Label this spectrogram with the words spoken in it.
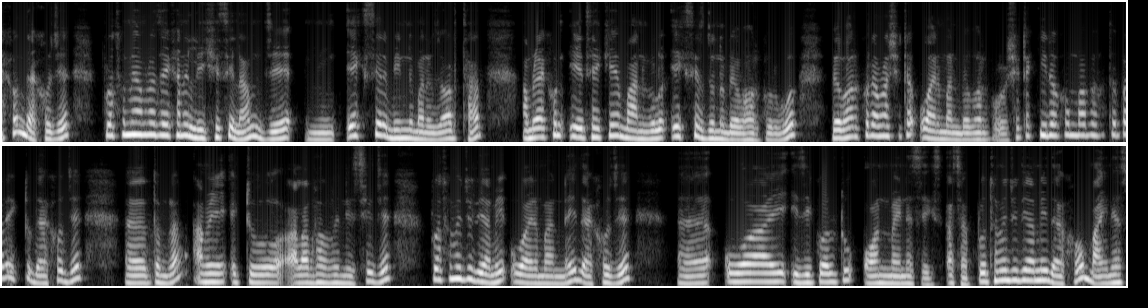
এখন দেখো যে, প্রথমে আমরা যে এখানে লিখেছিলাম যে এক্সের ভিন্ন মানে অর্থাৎ আমরা এখন এ থেকে মানগুলো এক্সের জন্য ব্যবহার করব। ব্যবহার করে আমরা সেটা ওয়াই এর মান ব্যবহার করব। সেটা কি রকম ভাবে হতে পারে? একটু দেখো যে তোমরা, আমি একটু আলাদাভাবে নিচ্ছি যে, প্রথমে যদি আমি ওয়াই এর মান নেই, দেখো যে Y is equal to one minus X আচ্ছা প্রথমে যদি আমি দেখো মাইনাস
